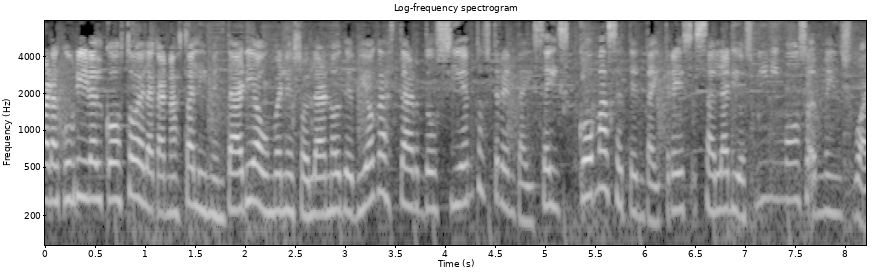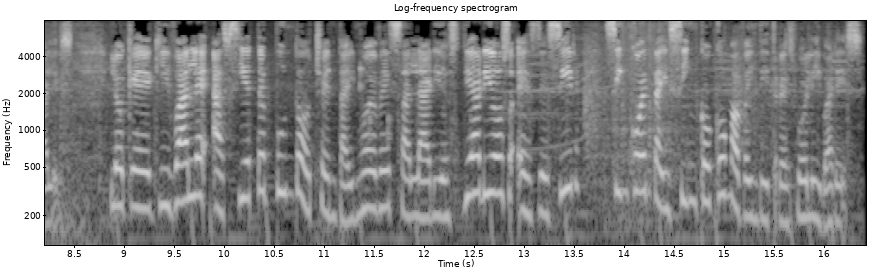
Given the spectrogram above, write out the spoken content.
Para cubrir el costo de la canasta alimentaria, un venezolano debió gastar 236,73 salarios mínimos mensuales, lo que equivale a 7.89 salarios diarios, es decir, 55,23 bolívares.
